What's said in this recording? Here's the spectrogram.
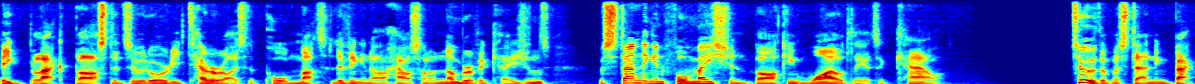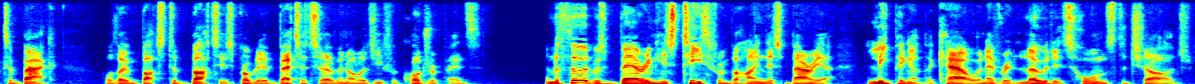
big black bastards who had already terrorised the poor mutt living in our house on a number of occasions, were standing in formation barking wildly at a cow. Two of them were standing back to back, although butt to butt is probably a better terminology for quadrupeds, and the third was baring his teeth from behind this barrier, leaping at the cow whenever it lowered its horns to charge.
